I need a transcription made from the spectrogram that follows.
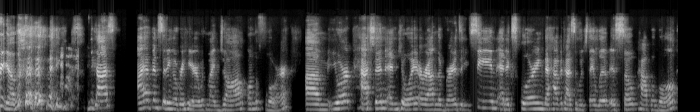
here we go. because I have been sitting over here with my jaw on the floor. Um, your passion and joy around the birds that you've seen and exploring the habitats in which they live is so palpable.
